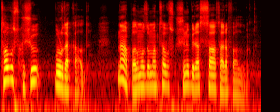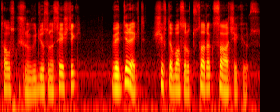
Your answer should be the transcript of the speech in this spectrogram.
tavus kuşu burada kaldı. Ne yapalım o zaman tavus kuşunu biraz sağ tarafa alalım. Tavus kuşunun videosunu seçtik ve direkt shift'e basılı tutarak sağa çekiyoruz.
